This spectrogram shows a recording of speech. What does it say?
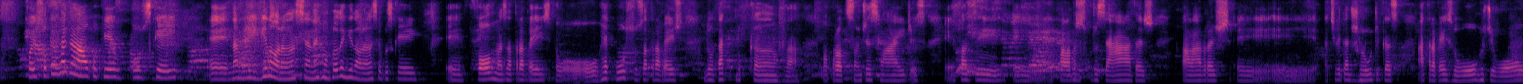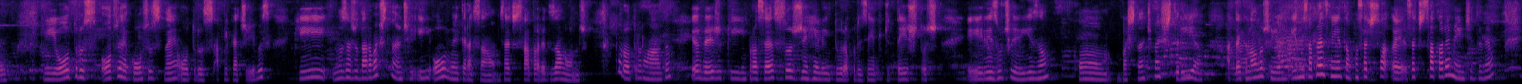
foi super legal, porque eu busquei, é, na minha ignorância, né, com toda ignorância, eu busquei é, formas através, ou, ou, recursos através do, da, do Canva, a produção de slides, é, fazer é, palavras cruzadas, palavras, é, atividades lúdicas através do Word, Wall e outros, outros recursos, né, outros aplicativos que nos ajudaram bastante e houve uma interação satisfatória dos alunos. Por outro lado, eu vejo que em processos de releitura, por exemplo, de textos, eles utilizam com bastante maestria a tecnologia e nos apresentam satisfa é, satisfatoriamente, entendeu?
